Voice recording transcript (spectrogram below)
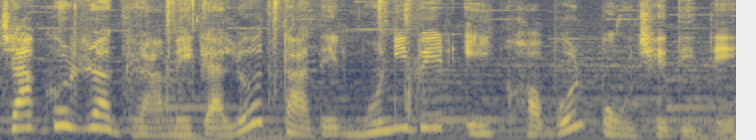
চাকররা গ্রামে গেল তাদের মনিবের এই খবর পৌঁছে দিতে।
